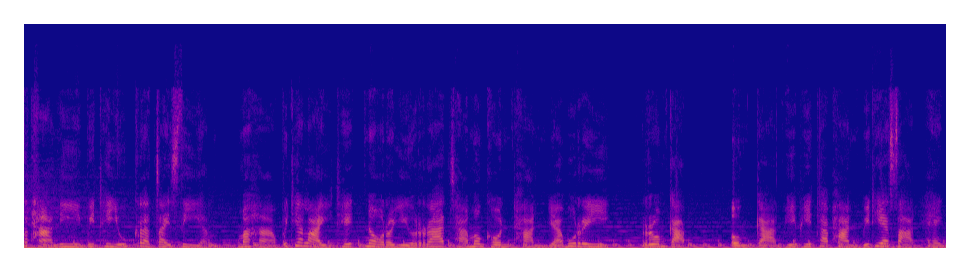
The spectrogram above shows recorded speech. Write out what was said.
สถานีวิทยุกระจายเสียง มหาวิทยาลัยเทคโนโลยีราชมงคลธัญบุรี ร่วมกับองค์การพิพิธภัณฑ์วิทยาศาสตร์แห่ง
